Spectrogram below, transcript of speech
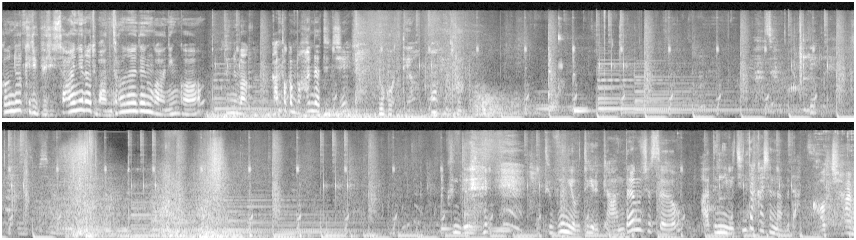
직원들끼리 미리 사인이라도 만들어놔야 되는 거 아닌가? 근데 막 깜빡깜빡 한다든지? 이거 어때요? 어, 이거. 근데 두 분이 어떻게 이렇게 안 닮으셨어요? 아드님이 친탁하셨나 보다. 거참.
